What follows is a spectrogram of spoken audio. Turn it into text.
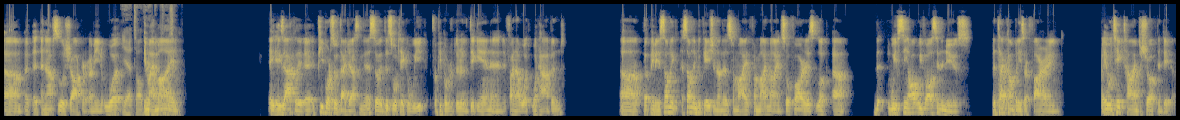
um, a, an absolute shocker. I mean, what? Yeah, it's all in my mind. Exactly. Uh, people are still digesting this, so this will take a week for people to really dig in and find out what what happened. Uh, but I mean, some some implication on this from my from my mind so far is look, um, the, we've seen all we've all seen the news. The tech companies are firing, but it will take time to show up in the data,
